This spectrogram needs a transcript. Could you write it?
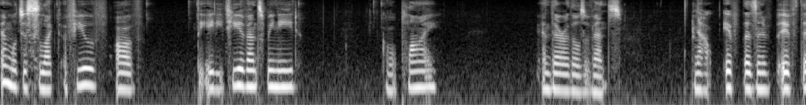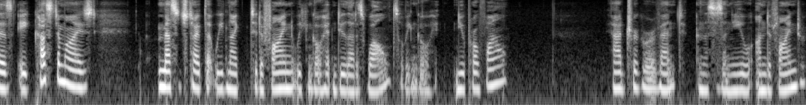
and we'll just select a few of, of the ADT events we need. Go apply and there are those events. Now, if there's an, if there's a customized message type that we'd like to define, we can go ahead and do that as well. So we can go new profile, add trigger event, and this is a new undefined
